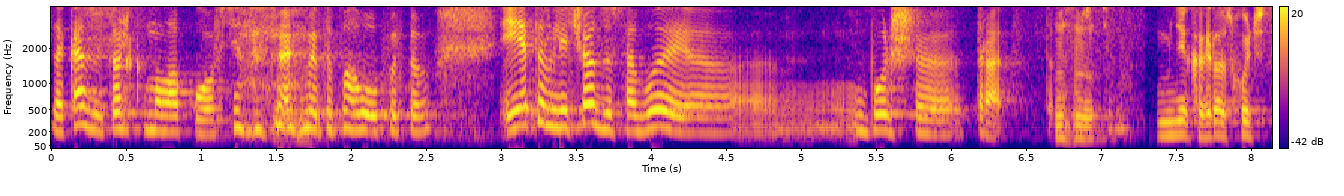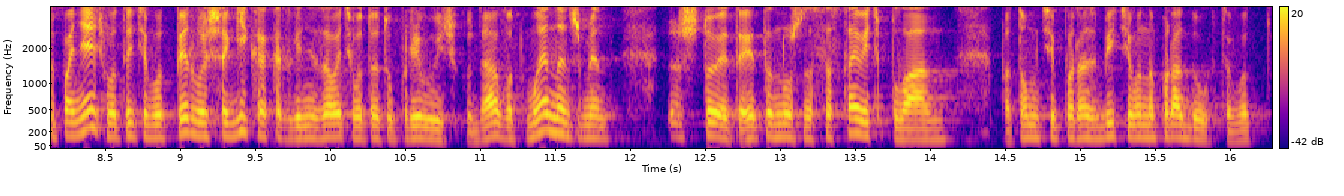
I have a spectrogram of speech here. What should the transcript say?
заказывать только молоко. Все мы знаем это по опыту. И это влечет за собой э, больше трат, допустим. Мне как раз хочется понять вот эти вот первые шаги, как организовать вот эту привычку, да, вот менеджмент, что это? Это нужно составить план, потом типа разбить его на продукты. Вот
